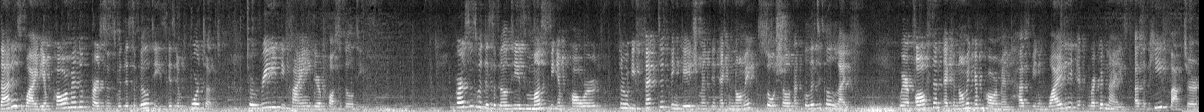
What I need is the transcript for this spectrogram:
That is why the empowerment of persons with disabilities is important to redefine their possibilities. Persons with disabilities must be empowered through effective engagement in economic, social, and political life, where often economic empowerment has been widely recognized as a key factor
